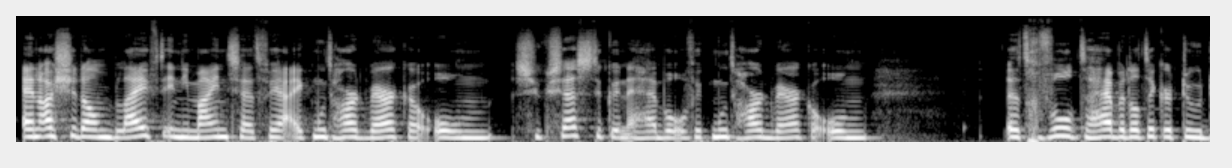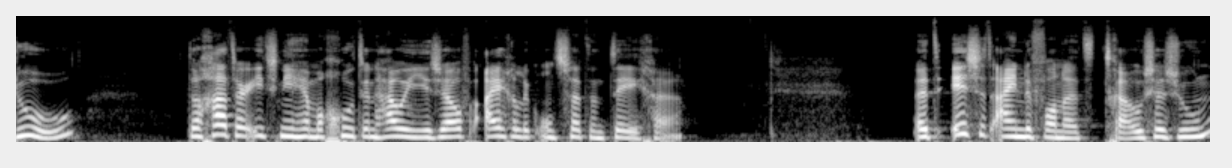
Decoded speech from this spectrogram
En als je dan blijft in die mindset van ja, ik moet hard werken om succes te kunnen hebben. Of ik moet hard werken om het gevoel te hebben dat ik ertoe doe. Dan gaat er iets niet helemaal goed en hou je jezelf eigenlijk ontzettend tegen. Het is het einde van het trouwseizoen.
